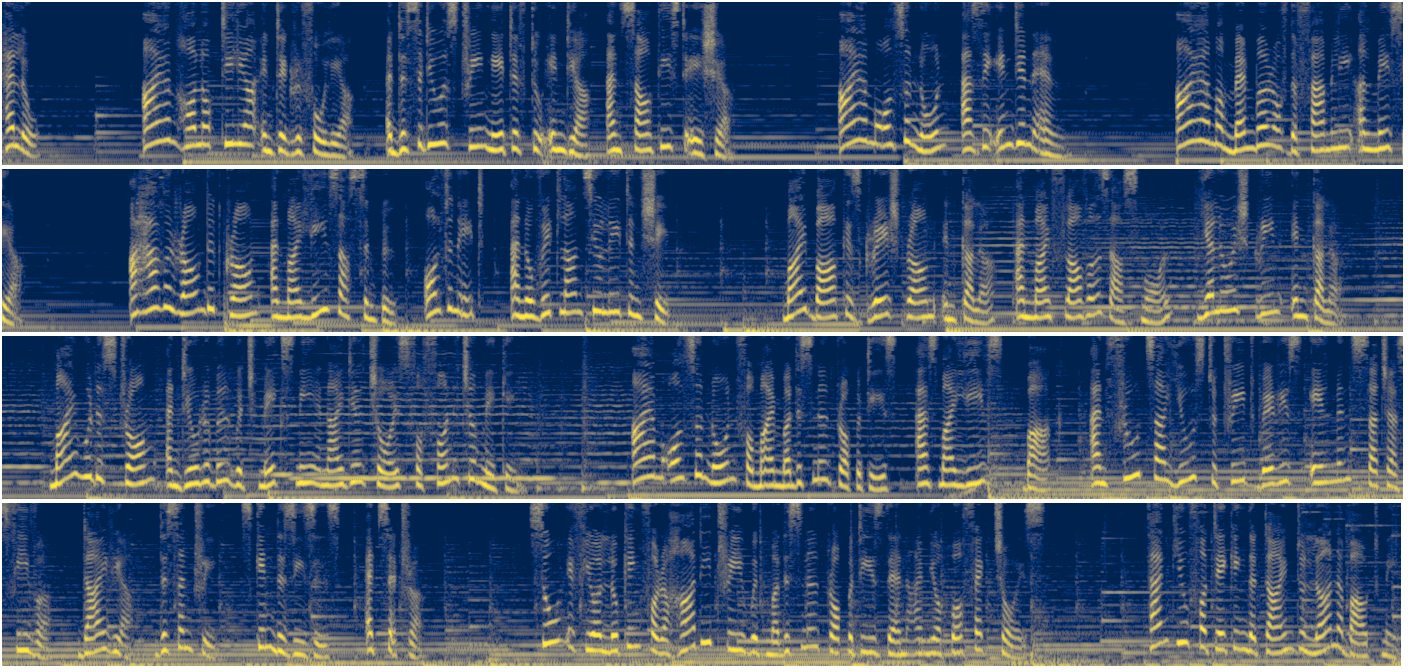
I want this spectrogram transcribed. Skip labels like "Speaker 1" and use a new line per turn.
Hello. I am Holoptelea integrifolia, a deciduous tree native to India and Southeast Asia. I am also known as the Indian elm. I am a member of the family Ulmaceae. I have a rounded crown and my leaves are simple, alternate, and ovate lanceolate in shape. My bark is grayish brown in color and my flowers are small, yellowish green in color. My wood is strong and durable which makes me an ideal choice for furniture making. I am also known for my medicinal properties as my leaves, bark, and fruits are used to treat various ailments such as fever, diarrhea, dysentery, skin diseases, etc. So if you're looking for a hardy tree with medicinal properties then I'm your perfect choice. Thank you for taking the time to learn about me.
